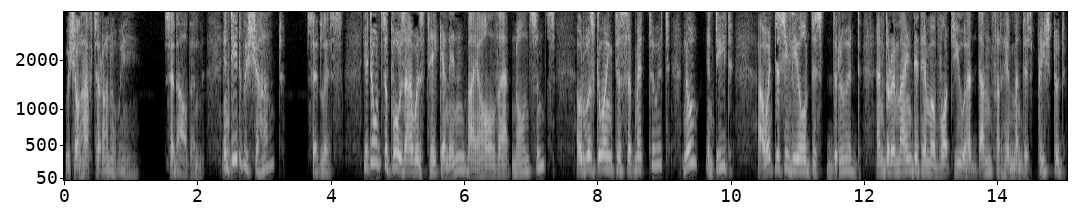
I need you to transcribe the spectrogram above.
We shall have to run away, said Albyn. Indeed we shan't, said Liss. You don't suppose I was taken in by all that nonsense, or was going to submit to it? No, indeed. I went to see the oldest druid, and reminded him of what you had done for him and his priesthood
